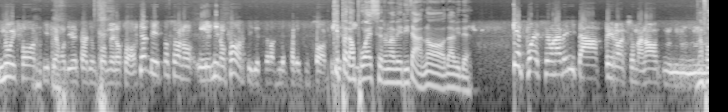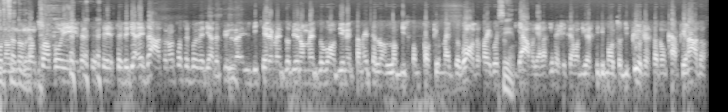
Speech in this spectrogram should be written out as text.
noi forti siamo diventati un po' meno forti, ha detto sono le meno forti che sono diventate più forti. Che però può essere una verità, no Davide? Che può essere una verità, però insomma no, mm, Una forzatura. Non, non so voi se, se- se vediate, esatto, non so se voi vediate più il, il bicchiere mezzo pieno o mezzo vuoto, io onestamente l'ho, l'ho visto un po' più mezzo vuoto, poi questo Sì. diavoli, alla fine ci siamo divertiti molto di più, c'è stato un campionato,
